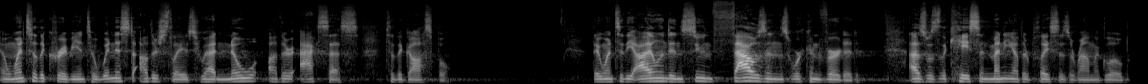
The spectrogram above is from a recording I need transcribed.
and went to the Caribbean to witness to other slaves who had no other access to the gospel. They went to the island, and soon thousands were converted as was the case in many other places around the globe.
